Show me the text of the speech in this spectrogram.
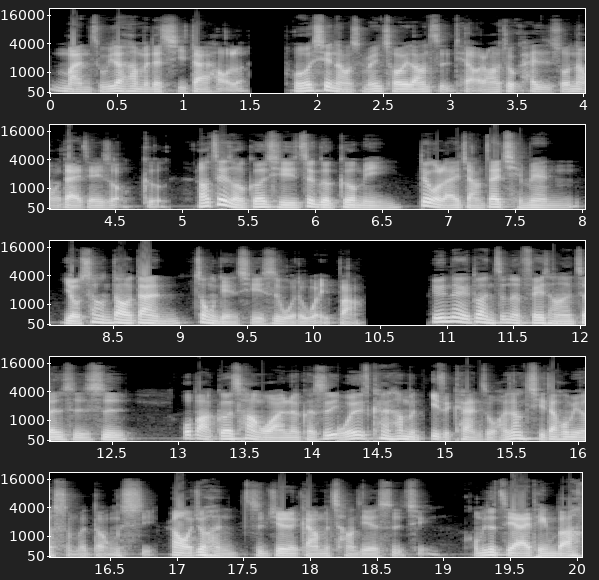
满足一下他们的期待好了。我现场随便抽一张纸条，然后就开始说，那我带这一首歌。然后这首歌其实这个歌名对我来讲，在前面有唱到，但重点其实是我的尾巴，因为那一段真的非常的真实。是我把歌唱完了，可是我一直看他们一直看着我，好像期待后面有什么东西，然后我就很直接的跟他们唱这些事情。我们就直接来听吧。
